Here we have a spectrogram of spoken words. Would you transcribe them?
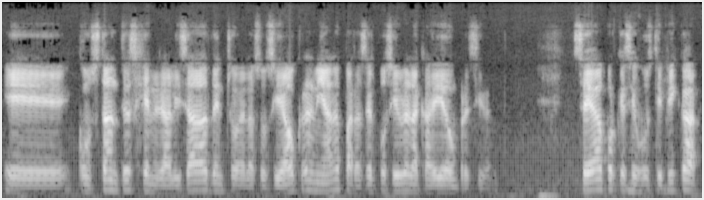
eh, constantes, generalizadas dentro de la sociedad ucraniana para hacer posible la caída de un presidente. Sea porque se justifica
